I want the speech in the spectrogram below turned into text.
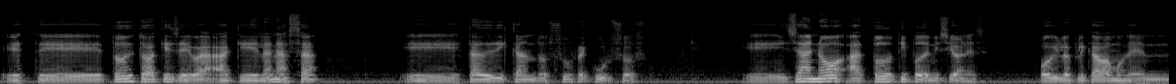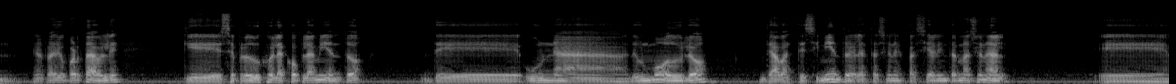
este, todo esto a qué lleva? A que la NASA eh, está dedicando sus recursos eh, ya no a todo tipo de misiones. Hoy lo explicábamos en, en Radio Portable, que se produjo el acoplamiento de, una, de un módulo de abastecimiento de la Estación Espacial Internacional eh,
